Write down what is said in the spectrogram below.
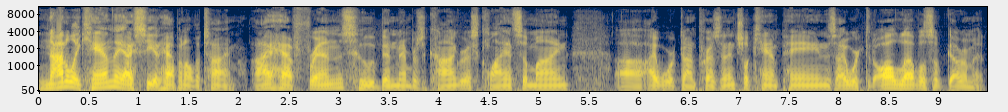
not only can they, I see it happen all the time. I have friends who have been members of Congress, clients of mine. Uh, I worked on presidential campaigns. I worked at all levels of government.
